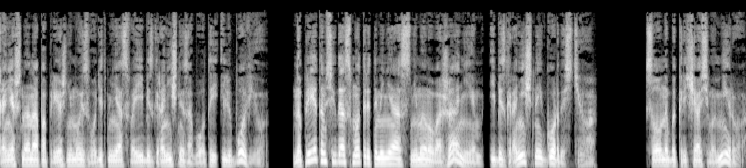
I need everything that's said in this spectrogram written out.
Конечно, она по-прежнему изводит меня своей безграничной заботой и любовью, но при этом всегда смотрит на меня с немым обожанием и безграничной гордостью. Словно бы крича всему миру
